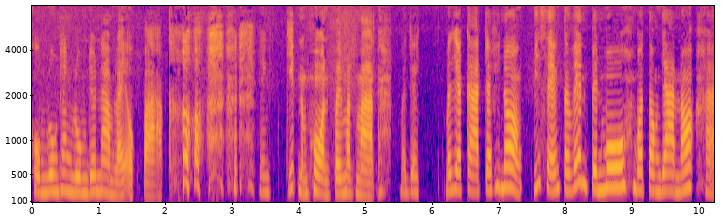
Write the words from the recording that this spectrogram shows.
คมลงทั้งลุมเดี๋ยวน้ำไหลออกปาก ยังจิบน้ำหอนไปหมาดๆบรรยาบรรยากาศจ้ะพี่น้อง มีแสงตะเว้นเป็นมูบ่ต้องยานเนาะค่ะ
